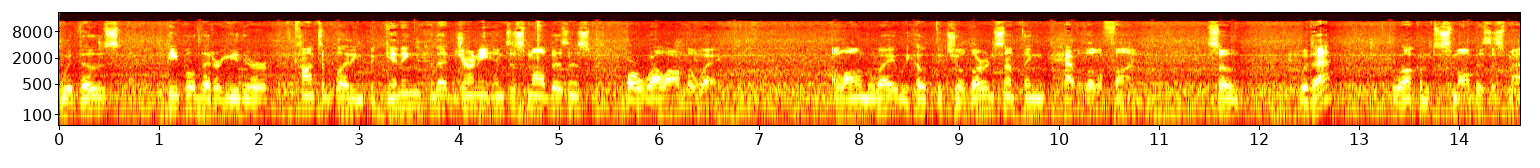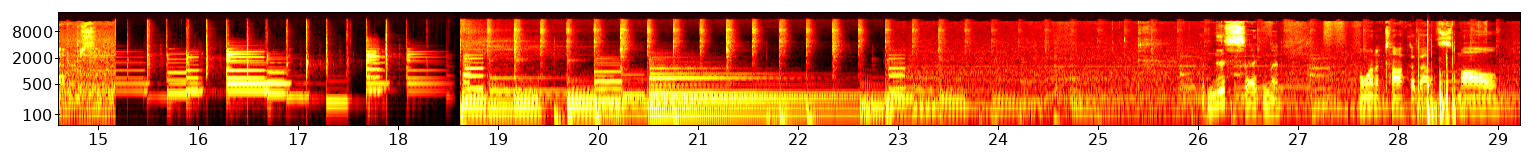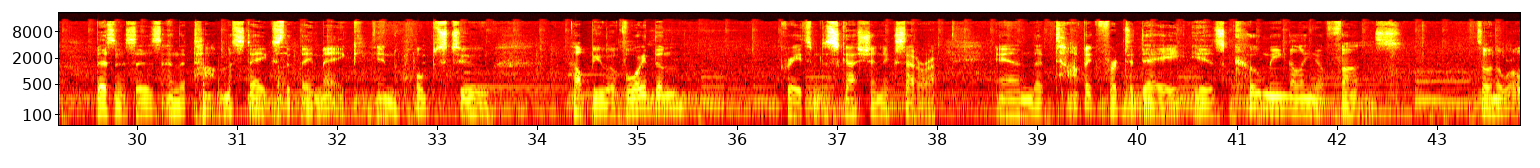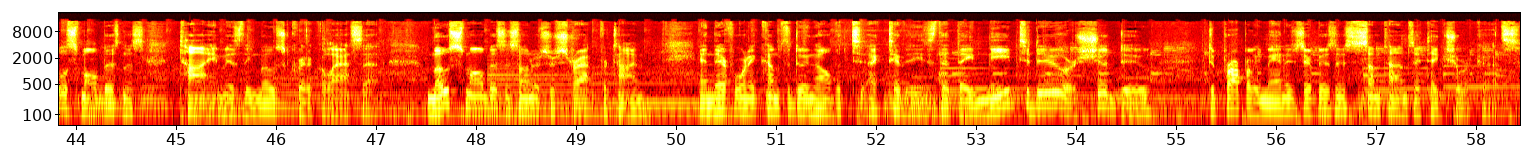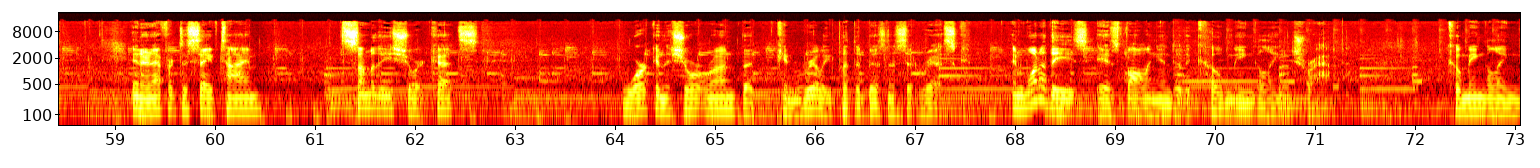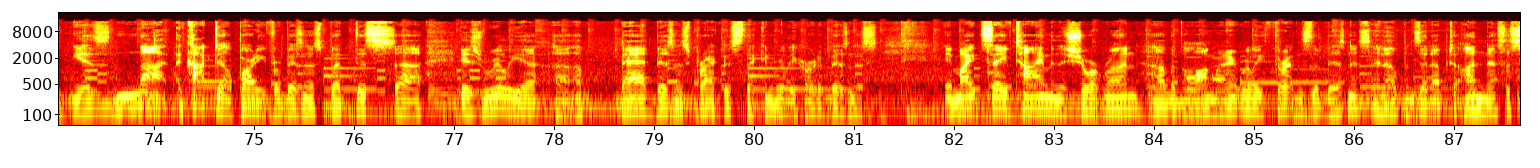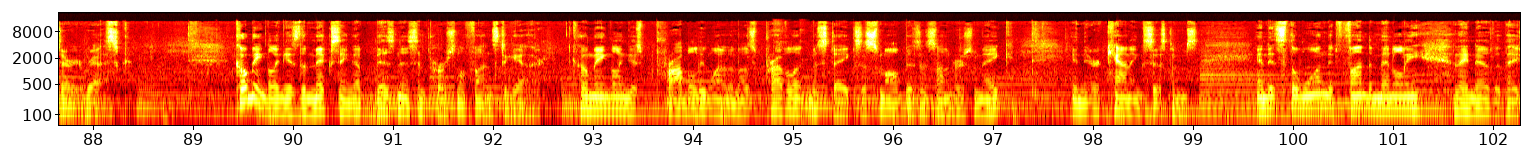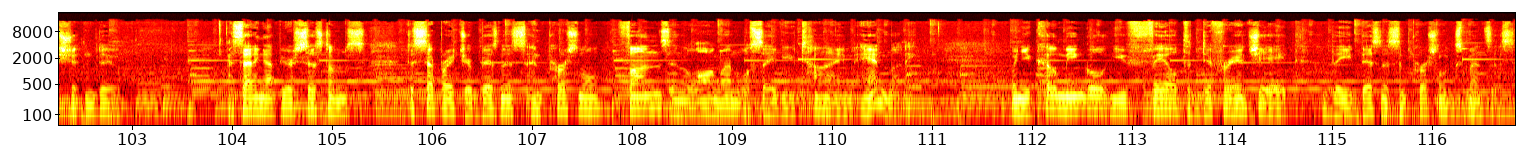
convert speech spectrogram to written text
with those people that are either contemplating beginning that journey into small business or well on the way. Along the way, we hope that you'll learn something, have a little fun. So, with that, welcome to Small Business Matters. In this segment, I want to talk about small businesses and the top mistakes that they make in hopes to help you avoid them, create some discussion, etc. And the topic for today is commingling of funds. So, in the world of small business, time is the most critical asset. Most small business owners are strapped for time, and therefore, when it comes to doing all the t- activities that they need to do or should do to properly manage their business, sometimes they take shortcuts. In an effort to save time, some of these shortcuts work in the short run but can really put the business at risk. And one of these is falling into the commingling trap. Commingling is not a cocktail party for business, but this uh, is really a, a, bad business practice that can really hurt a business. It might save time in the short run, uh, but in the long run, it really threatens the business and opens it up to unnecessary risk. Commingling is the mixing of business and personal funds together. Commingling is probably one of the most prevalent mistakes that small business owners make in their accounting systems, and it's the one that fundamentally they know that they shouldn't do. Setting up your systems to separate your business and personal funds in the long run will save you time and money. When you commingle, you fail to differentiate the business and personal expenses.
